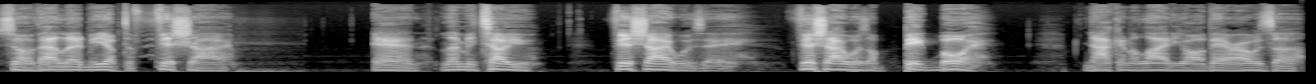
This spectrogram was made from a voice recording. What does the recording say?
So that led me up to Fisheye. And let me tell you, Fisheye was a Fisheye was a big boy. Not gonna lie to y'all there. I was a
